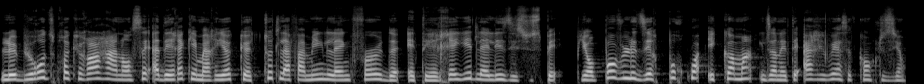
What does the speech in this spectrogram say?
le bureau du procureur a annoncé à Derek et Maria que toute la famille Langford était rayée de la liste des suspects. Puis ils n'ont pas voulu dire pourquoi et comment ils en étaient arrivés à cette conclusion.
